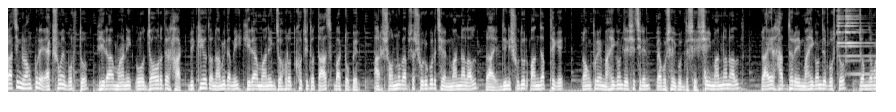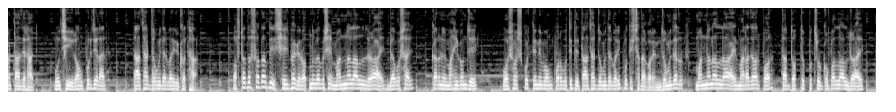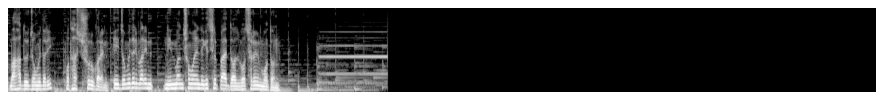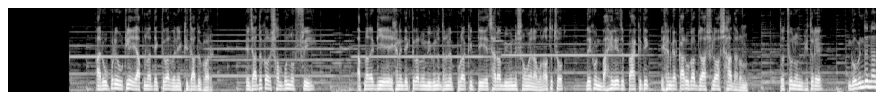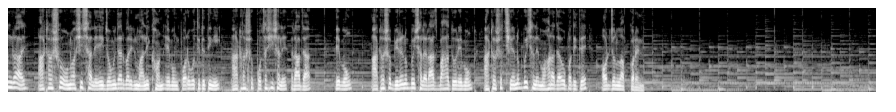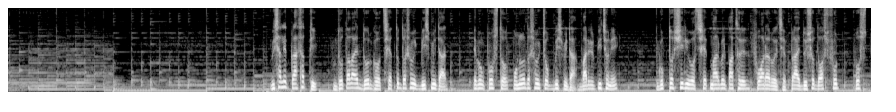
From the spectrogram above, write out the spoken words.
প্রাচীন রংপুরে একসময় বসত হীরা, মানিক ও জহরতের হাট। বিক্রি হতো নামি দামি হীরা, মানিক, জহরত খচিত তাজ বা টোপের। আর স্বর্ণ ব্যবসা শুরু করেছিলেন মান্নালাল রায়, যিনি সুদূর পাঞ্জাব থেকে রংপুরের মাহিগঞ্জে এসেছিলেন ব্যবসায়িক উদ্দেশ্যে। সেই মান্নালাল রায়ের হাত ধরেই মাহিগঞ্জে বসত জমজমার তাজের হাট। বলছি, রংপুর জেলার তাজহাট জমিদার বাড়ির কথা। অষ্টাদশ শতাব্দীর শেষ ভাগে রত্ন ব্যবসায়ী মান্নালাল রায় ব্যবসায় কারণে মাহিগঞ্জে বসবাস করতেন এবং পরবর্তীতে তাজহার জমিদার বাড়ি প্রতিষ্ঠাতা করেন। জমিদার মান্নালাল রায় মারা যাওয়ার পর তার দত্তক পুত্র গোপাললাল রায় বাহাদুর জমিদারি প্রথা শুরু করেন। এই জমিদারি বাড়ির নির্মাণ সময় লেগেছিল প্রায় দশ বছরের মতন। আর উপরে উঠলেই আপনারা দেখতে পারবেন একটি জাদুঘর। এই জাদুঘর সম্পূর্ণ ফ্রি আপনারা গিয়ে এখানে দেখতে পারবেন বিভিন্ন ধরনের পুরাকীর্তি এছাড়াও বিভিন্ন সময়ের আমল। অথচ দেখুন, বাহিরে যে প্রাকৃতিক এখানকার কারুকার্য আসলে অসাধারণ। তো চলুন ভিতরে। গোবিন্দলাল রায় আঠারোশো উনআশি সালে এই জমিদার বাড়ির মালিক হন এবং পরবর্তীতে তিনি আঠারোশো পঁচাশি সালে রাজা এবং আঠারোশো বিরানব্বই সালে রাজবাহাদুর এবং আঠারোশো ছিয়ানব্বই সালে মহারাজা উপাধিতে অর্জন লাভ করেন। বিশাল এই প্রাসাদটি দোতলায় দৈর্ঘ্য ছিয়াত্তর দশমিক বিশ মিটার এবং প্রস্থ পনেরো দশমিক চব্বিশ মিটার। বাড়ির পিছনে গুপ্ত সিঁড়ি ও শ্বেত মার্বেল পাথরের ফোয়ারা রয়েছে। প্রায় দুশো দশ ফুট প্রস্থ।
